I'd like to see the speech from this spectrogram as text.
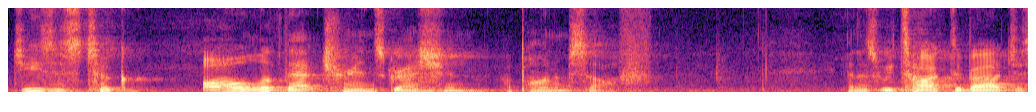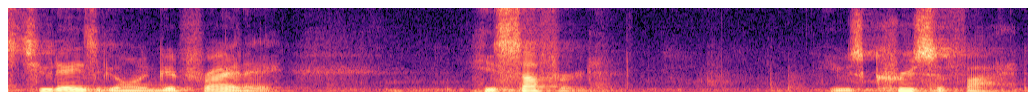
Jesus took all of that transgression upon Himself. And as we talked about just two days ago on Good Friday, He suffered, He was crucified,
